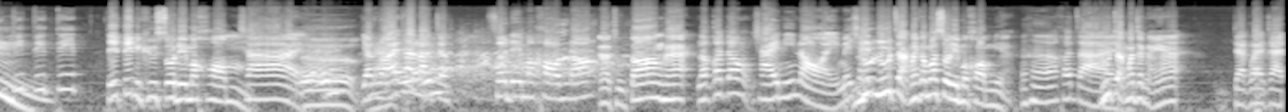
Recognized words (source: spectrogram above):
ม ติดติดติด ติดติดนี่คือโซเดมาคอม ใช่เออ อย่างน้อยถ้าเราจะโซเดมาคอมเนาะอ่าถูกต้องฮะ เราก็ต้องใช้นี้หน่อยไม่ใช่รู้รู้จักไหมคำว่าโซเดมาคอมเนี่ยอือฮะเข้าใจรู้จักมาจากไหนฮะ จากรายการ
